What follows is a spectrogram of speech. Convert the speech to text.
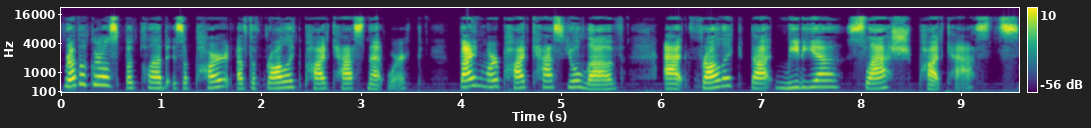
Rebel Girls Book Club is a part of the Frolic Podcast Network. Find more podcasts you'll love at frolic.media slash podcasts.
